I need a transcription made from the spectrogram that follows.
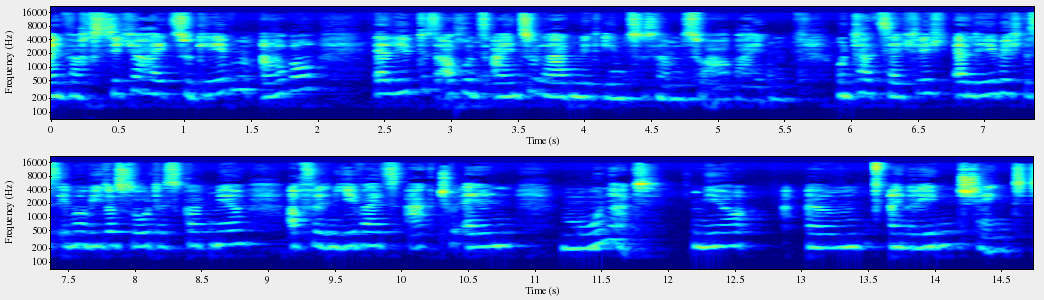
einfach Sicherheit zu geben, aber er liebt es auch, uns einzuladen, mit ihm zusammenzuarbeiten. Und tatsächlich erlebe ich das immer wieder so, dass Gott mir auch für den jeweils aktuellen Monat mir ähm, ein Reden schenkt,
